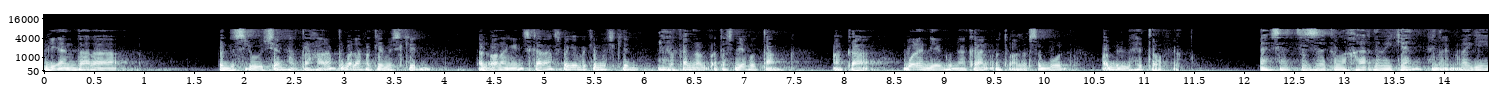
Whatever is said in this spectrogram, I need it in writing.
di antara pendistribusian harta haram kepada fakir miskin dan orang ini sekarang sebagai fakir miskin bahkan atas dia hutang maka boleh dia gunakan untuk hal tersebut wabillahi taufiq Nah, Jazakallah khair demikian Baik. bagi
